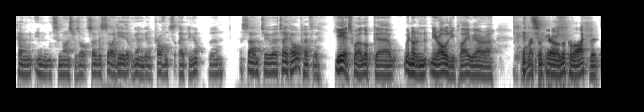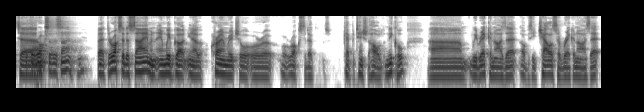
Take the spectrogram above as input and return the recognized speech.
came in with some nice results. So this idea that we're going to get a province opening up um, is starting to uh, take hold, hopefully. Yes, well, look, uh, we're not a nearology play. We are a replica or a lookalike, but, but the um, rocks are the same. But the rocks are the same, and, and we've got you know chrome rich or, or, uh, or rocks that are, have potential to hold nickel. Um, we recognise that. Obviously, Chalice have recognised that.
